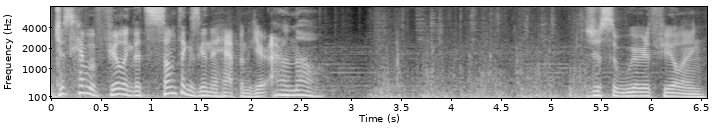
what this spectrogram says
Just have a feeling that something's gonna happen here. I don't know. It's just a weird feeling.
